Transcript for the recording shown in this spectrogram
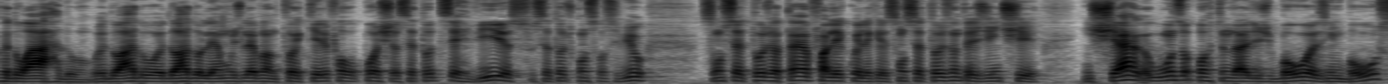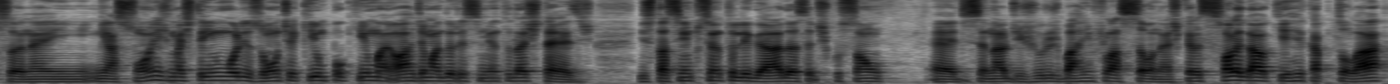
o Eduardo. O Eduardo, o Eduardo Lemos levantou aqui, ele falou: Poxa, setor de serviço, setor de construção civil, são setores, até falei com ele aqui, são setores onde a gente enxerga algumas oportunidades boas em bolsa, né, em, em ações, mas tem um horizonte aqui um pouquinho maior de amadurecimento das teses. Isso está 100% ligado a essa discussão é, de cenário de juros barra inflação. Né? Acho que é só legal aqui recapitular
